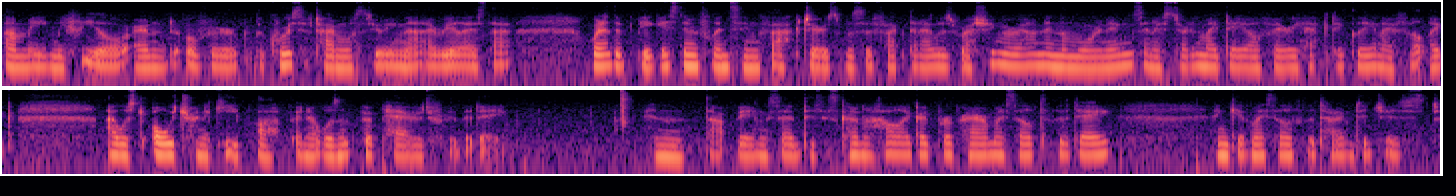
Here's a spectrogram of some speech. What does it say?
um, made me feel and over the course of time whilst doing that I realized that one of the biggest influencing factors was the fact that I was rushing around in the mornings and I started my day off very hectically and I felt like I was always trying to keep up and I wasn't prepared for the day. And that being said, this is kind of how like I prepare myself to the day and give myself the time to just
